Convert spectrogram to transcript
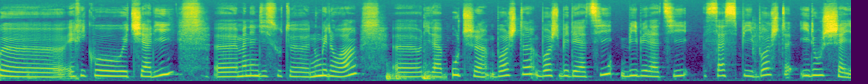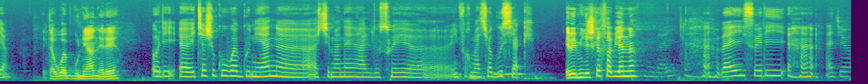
uh, erriko etxeari, uh, manen dizut uh, numeroa, hori uh, da, huts bost, bost bedeatzi, bi bedeatzi, zazpi bost, iru sei. Eta webgunean ere? Hori, uh, itxasuko webgunean uh, atxemanen alduzue uh, informazioa guziak. Ebe, mil esker, Fabienne? Bai, bai, zuedi. Adio.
